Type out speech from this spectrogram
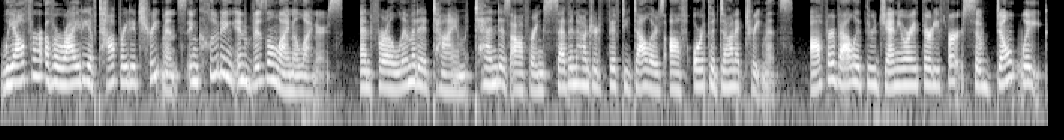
We offer a variety of top rated treatments, including Invisalign aligners. And for a limited time, Tend is offering $750 off orthodontic treatments. Offer valid through January 31st, so don't wait.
